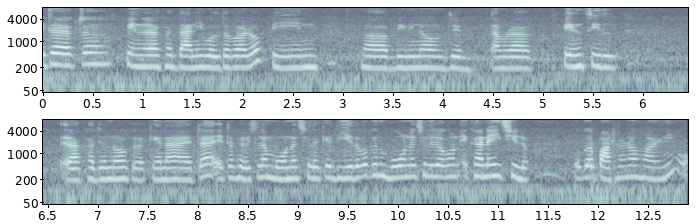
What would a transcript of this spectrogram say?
এটা একটা পেন রাখার দানি বলতে পারো। পেন বা বিভিন্ন যে আমরা পেন্সিল রাখার জন্য কেনা এটা এটা ভেবেছিলাম বোনের ছেলেকে দিয়ে দেবো, কিন্তু বোনের ছেলে যখন এখানেই ছিল, ওকে পাঠানো হয়নি, ও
